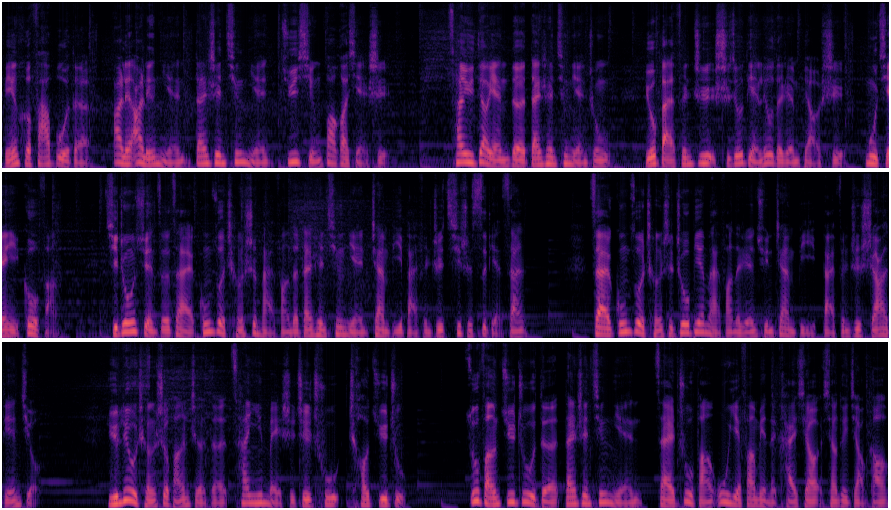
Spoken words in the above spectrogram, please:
联合发布的《二零二零年单身青年居型报告》显示，参与调研的单身青年中有百分之十九点六的人表示目前已购房，其中选择在工作城市买房的单身青年占比百分之七十四点三。在工作城市周边买房的人群占比百分之十二点九，逾六成受访者的餐饮美食支出超居住。租房居住的单身青年在住房物业方面的开销相对较高，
